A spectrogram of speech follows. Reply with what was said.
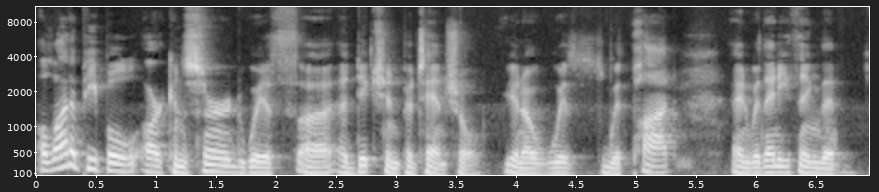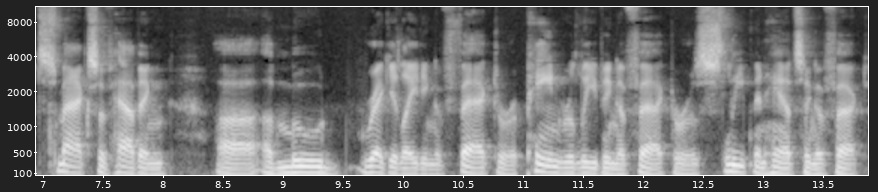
a lot of people are concerned with uh, addiction potential. You know, with with pot and with anything that smacks of having uh, a mood regulating effect or a pain relieving effect or a sleep enhancing effect.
